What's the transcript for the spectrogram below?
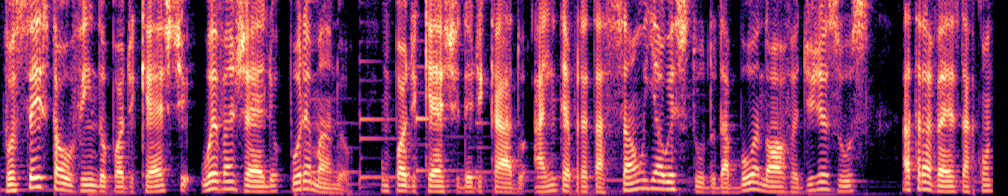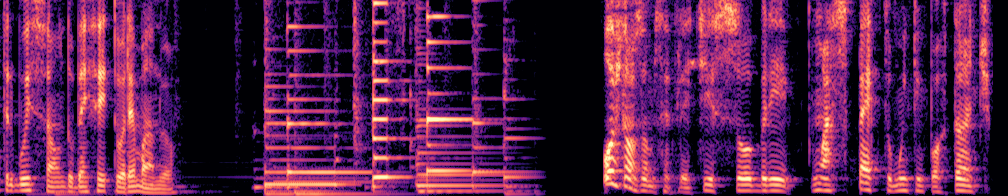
Você está ouvindo o podcast O Evangelho por Emmanuel, um podcast dedicado à interpretação e ao estudo da Boa Nova de Jesus através da contribuição do benfeitor Emmanuel. Hoje nós vamos refletir sobre um aspecto muito importante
